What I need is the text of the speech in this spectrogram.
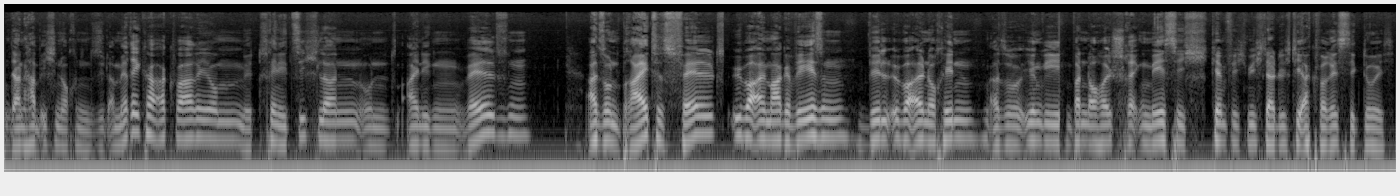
Dann habe ich noch ein Südamerika-Aquarium mit Trenizichlern und einigen Welsen. Also ein breites Feld, überall mal gewesen, will überall noch hin. Also irgendwie Wanderheuschreckenmäßig kämpfe ich mich da durch die Aquaristik durch.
